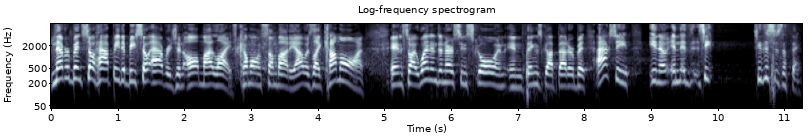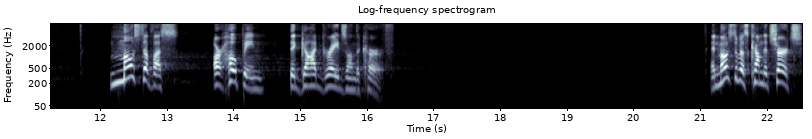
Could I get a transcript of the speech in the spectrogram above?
Never been so happy to be so average in all my life. Come on, somebody. I was like, come on. And so I went into nursing school and, and things got better. But actually, you know, and see, see, this is the thing. Most of us are hoping that God grades on the curve. And most of us come to church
